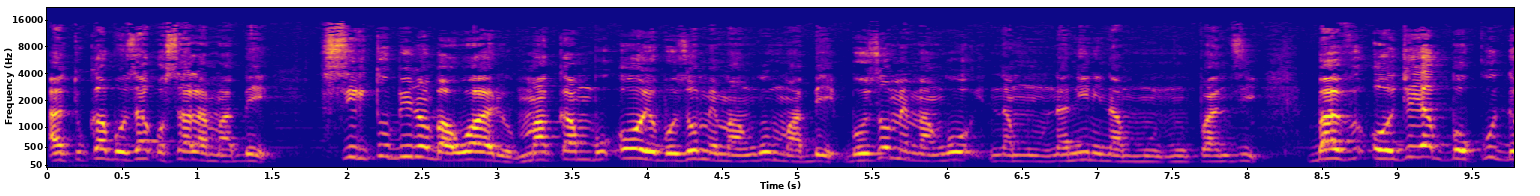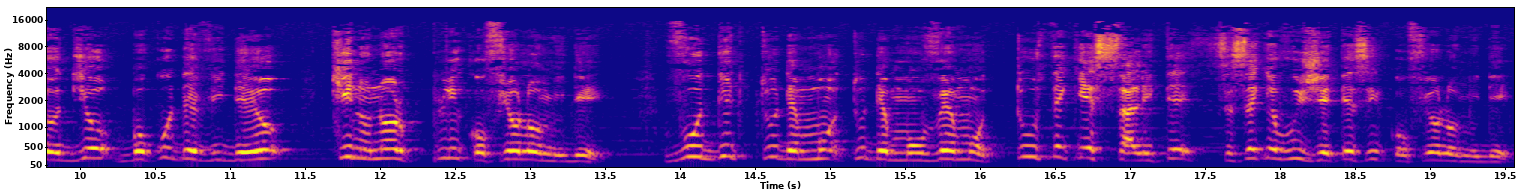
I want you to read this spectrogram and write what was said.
en tout cas boza kosala mabe surtout bino bawario makambo oyo bozomema yango mabe bozomema yango na, na nini na mopanzi baaudio ya beaucoup d'audio beaucoup de vidéos qui n'honore plus Kofi Olomide. Vous dites tous des, mauvais mots. Tout ce qui est salité, c'est ce que vous jetez sur Kofi Olomide.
